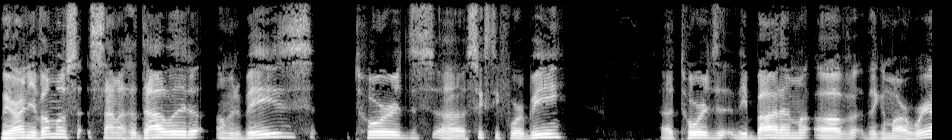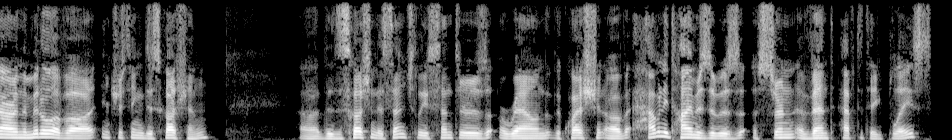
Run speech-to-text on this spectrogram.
We are on Yevamos Samach Dalid Amid Beis towards uh, 64b, uh, towards the bottom of the Gemara. We are in the middle of an interesting discussion. Uh, the discussion essentially centers around the question of how many times does a certain event have to take place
